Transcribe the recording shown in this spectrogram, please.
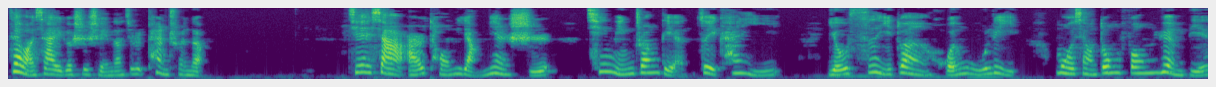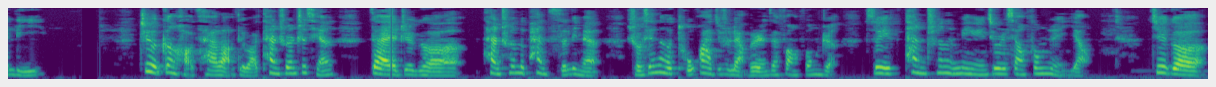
再往下一个是谁呢？就是探春的。阶下儿童仰面时，清明妆点最堪宜。游丝一断魂无力，莫向东风怨别离。这个更好猜了，对吧？探春之前在这个探春的判词里面，首先那个图画就是两个人在放风筝，所以探春的命运就是像风筝一样。这个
